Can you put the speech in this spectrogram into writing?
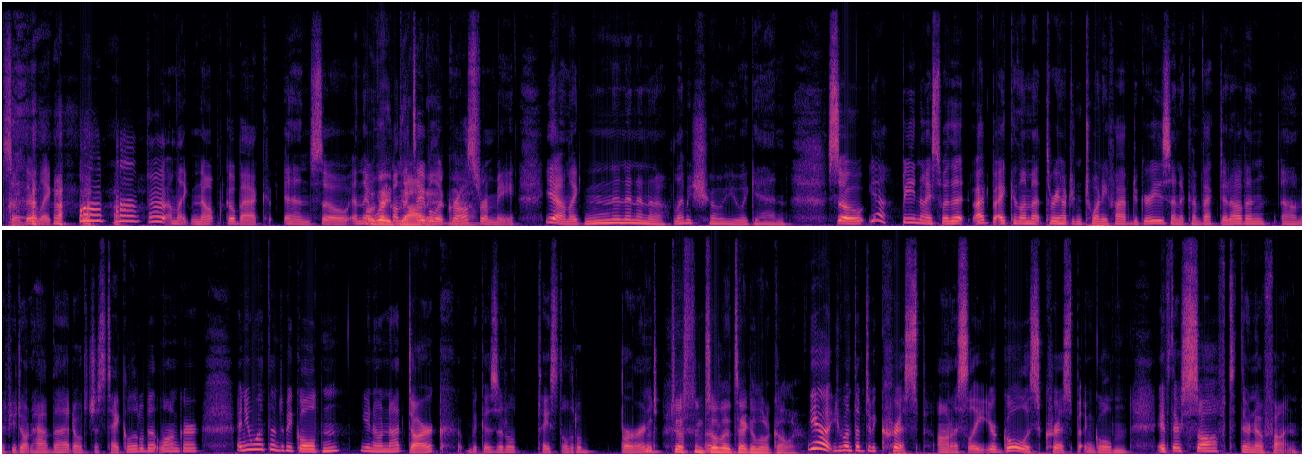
So they're like, I'm like, nope, go back. And so, and they Oh, work they on the table it, across yeah. from me. Yeah, I'm like, no, no, no, no, let me show you again. So yeah, be nice with it. I bake them at 325 degrees in a convected oven. Um, if you don't have that, it'll just take a little bit longer. And you want them to be golden, you know, not dark because it'll taste a little burned. Just until they take a little color. Yeah, you want them to be crisp, honestly. Your goal is crisp and golden. If they're soft, they're no fun.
